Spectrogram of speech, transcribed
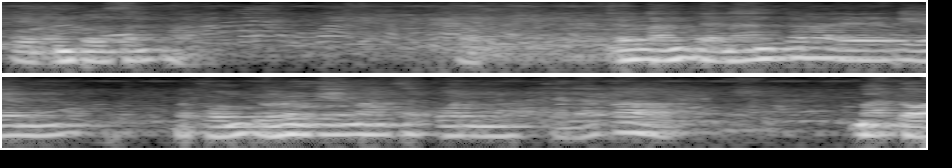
เขตอำเภอสังขะครับแล้วหลังจากนั้นก็ได้เรียนประถมอยู่โรงเรียนบ้านสกลเสร็จแล้วก็มาต่อ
